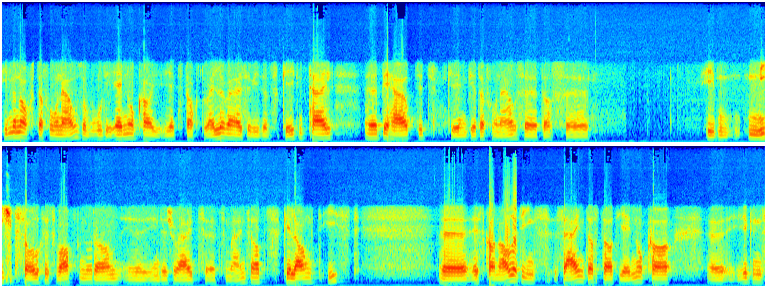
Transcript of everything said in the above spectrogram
immer noch davon aus, obwohl die NOK jetzt aktuellerweise wieder das Gegenteil behauptet, gehen wir davon aus, dass eben nicht solches Waffenuran äh, in der Schweiz äh, zum Einsatz gelangt ist. Äh, es kann allerdings sein, dass da die NOK irgend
